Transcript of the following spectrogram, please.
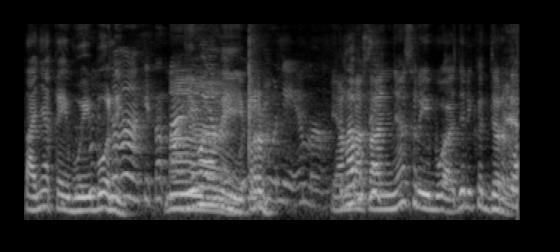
tanya ke ibu-ibu nih Nah, kita Nah, tanya gimana ke nih? ibu-ibu Per- nih emang Yang Kenapa sih? seribu aja dikejar. ya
